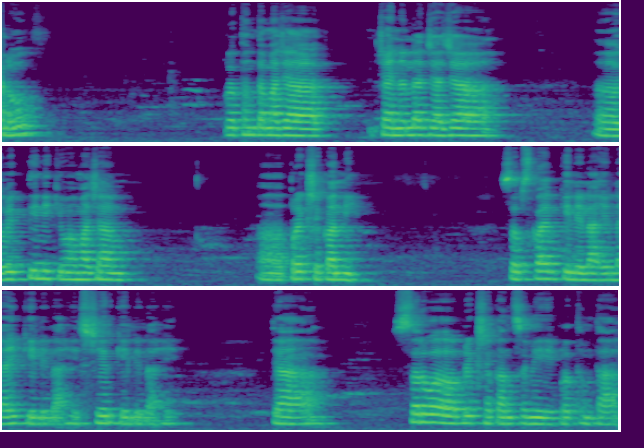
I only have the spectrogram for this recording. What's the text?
हॅलो. प्रथमतः माझ्या चॅनलला ज्या ज्या व्यक्तींनी किंवा माझ्या प्रेक्षकांनी सबस्क्राईब केलेलं आहे लाईक केलेलं आहे शेअर केलेलं आहे त्या सर्व प्रेक्षकांचं मी प्रथमतः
